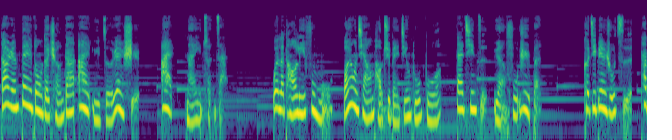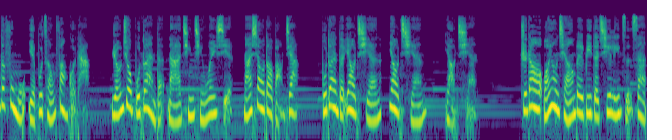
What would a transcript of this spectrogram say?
当人被动的承担爱与责任时，爱难以存在。”为了逃离父母，王永强跑去北京读博，带妻子远赴日本。可即便如此，他的父母也不曾放过他，仍旧不断的拿亲情威胁，拿孝道绑架，不断的要钱、要钱、要钱。直到王永强被逼得妻离子散、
